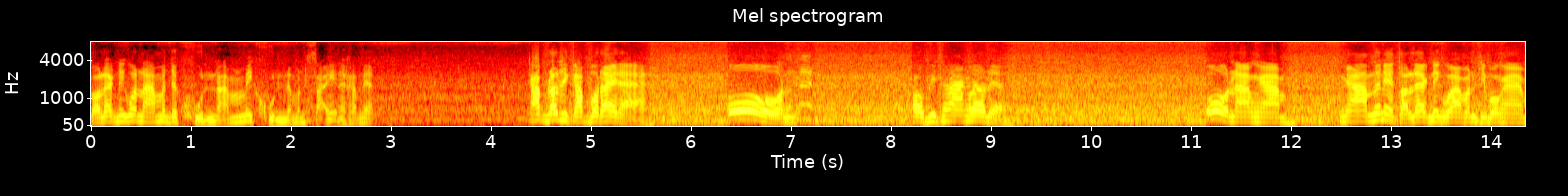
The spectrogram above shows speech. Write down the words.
ตอนแรกนึกว่าน้ำมันจะขุ่นน้ำไม่ขุ่นนะมันใสนะครับ เนี่ย กลับแล้วสิกลับบ่ได้นะโอ้เข้าพิทางแล้วเนี่ย โอ้น้ำงาม งามนะเนี่ยตอนแรกนึกว่ามันสิบงาม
